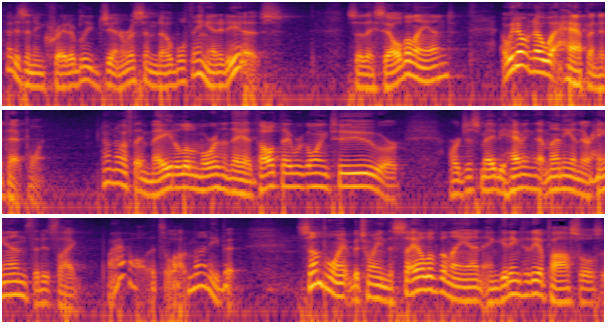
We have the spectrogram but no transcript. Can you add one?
that is an incredibly generous and noble thing, and it is. So, they sell the land. And we don't know what happened at that point. Don't know if they made a little more than they had thought they were going to, or, or just maybe having that money in their hands that it's like, wow, that's a lot of money. But some point between the sale of the land and getting to the apostles,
